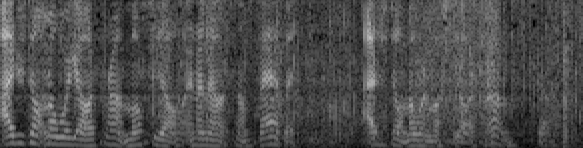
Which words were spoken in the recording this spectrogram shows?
I just don't know where y'all are from. Most of y'all, and I know it sounds bad, but I just don't know where most of y'all are from. So.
